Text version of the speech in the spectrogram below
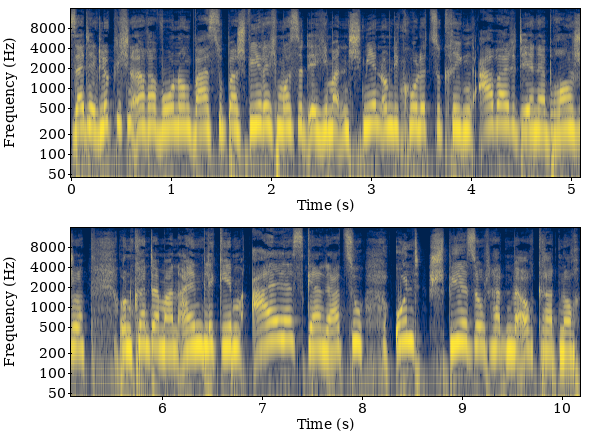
Seid ihr glücklich in eurer Wohnung? War es super schwierig? Musstet ihr jemanden schmieren, um die Kohle zu kriegen? Arbeitet ihr in der Branche? Und könnt ihr mal einen Einblick geben? Alles gern dazu. Und Spielsucht hatten wir auch gerade noch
